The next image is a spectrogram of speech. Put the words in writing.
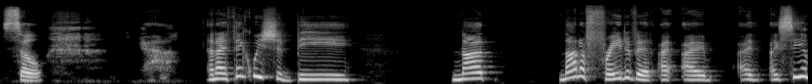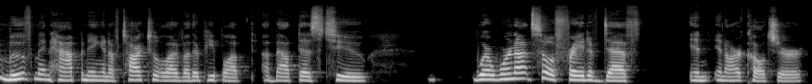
So, yeah. And I think we should be not not afraid of it. I I I, I see a movement happening, and I've talked to a lot of other people up, about this too, where we're not so afraid of death in in our culture.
